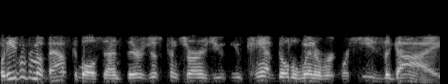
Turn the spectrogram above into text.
But even from a basketball sense, there's just concerns you you can't build a winner where, where he's the guy.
